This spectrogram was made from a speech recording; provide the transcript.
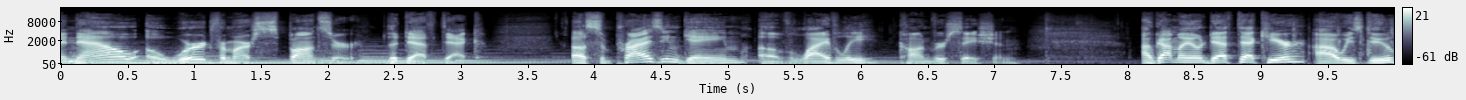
And now, a word from our sponsor, the Death Deck, a surprising game of lively conversation. I've got my own Death Deck here. I always do.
